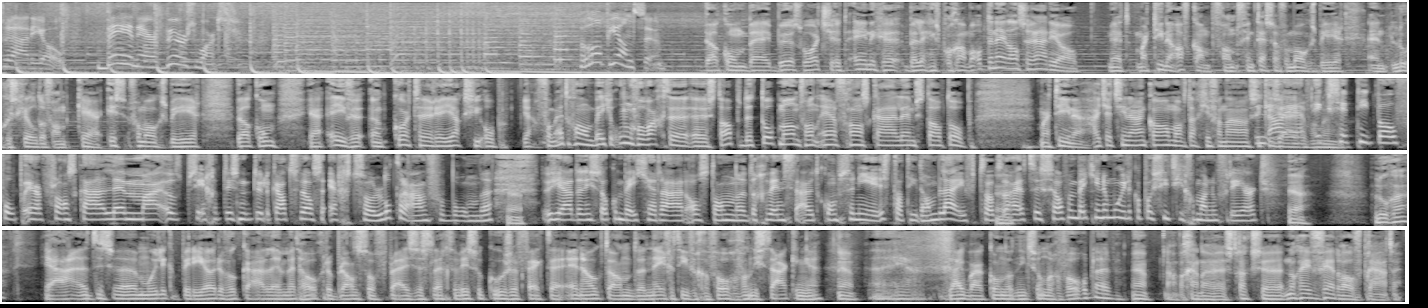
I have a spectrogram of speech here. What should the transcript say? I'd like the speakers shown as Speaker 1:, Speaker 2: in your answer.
Speaker 1: Nieuwsradio. BNR Beurswatch. Rob Jansen.
Speaker 2: Welkom bij Beurswatch, het enige beleggingsprogramma op de Nederlandse radio. Met Martine Hafkamp van Vintessa Vermogensbeheer en Loege Schilder van Care is Vermogensbeheer. Welkom. Ja, even een korte reactie op, ja, voor mij toch wel een beetje onverwachte uh, stap. De topman van Air France KLM stapt op. Martine, had je het zien aankomen of dacht je van nou, ze kiezen
Speaker 3: nou, ja, Ik zit niet bovenop Air France KLM, maar op zich, het is natuurlijk altijd wel echt zo lot eraan verbonden. Ja. Dus ja, dan is het ook een beetje raar als dan de gewenste uitkomst er niet is, dat hij dan blijft. Dat hij heeft zichzelf een beetje in een moeilijke positie gemanoeuvreerd.
Speaker 2: Ja. Loegen?
Speaker 4: Ja, het is een moeilijke periode voor KLM met hogere brandstofprijzen, slechte wisselkoerseffecten en ook dan de negatieve gevolgen van die stakingen. Ja. Uh, ja, blijkbaar kon dat niet zonder gevolgen blijven.
Speaker 2: Ja, nou, we gaan er eh, straks uh, nog even verder over praten.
